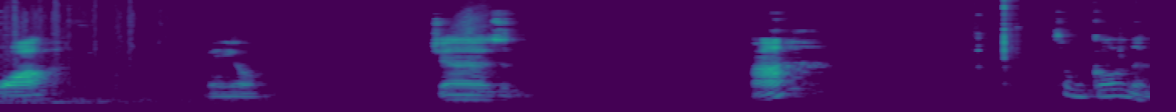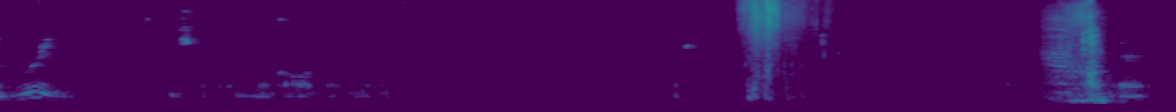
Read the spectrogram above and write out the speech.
花？没有，现在是啊，这么高能力，这么高能力，OK。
